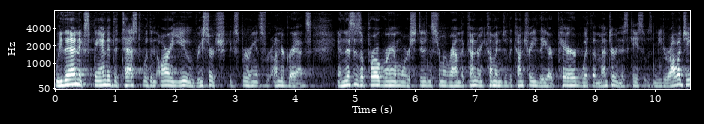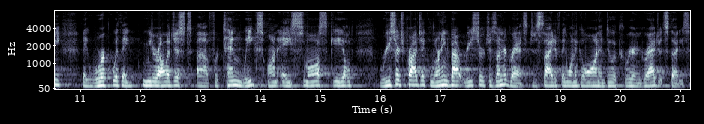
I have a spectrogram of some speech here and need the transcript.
We then expanded the test with an REU, Research Experience for Undergrads. And this is a program where students from around the country come into the country. They are paired with a mentor. In this case, it was meteorology. They work with a meteorologist uh, for 10 weeks on a small scaled research project, learning about research as undergrads to decide if they want to go on and do a career in graduate studies.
